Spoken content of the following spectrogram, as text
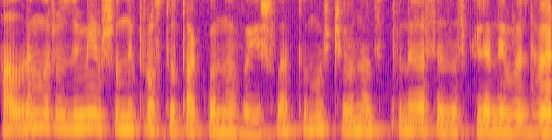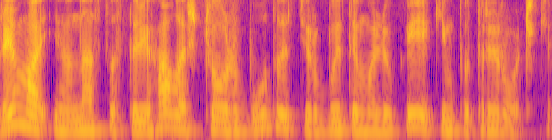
Але ми розуміємо, що не просто так вона вийшла, тому що вона зупинилася за скляними дверима, і вона спостерігала, що ж будуть робити малюки, яким по три рочки.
